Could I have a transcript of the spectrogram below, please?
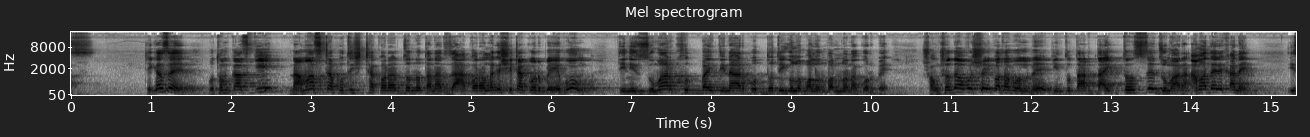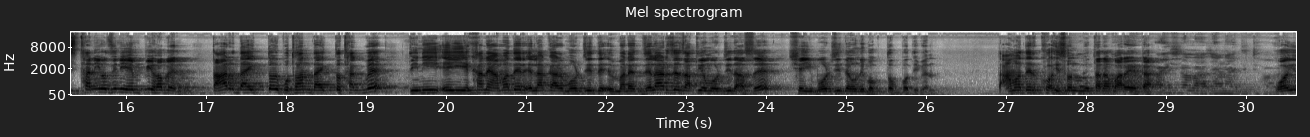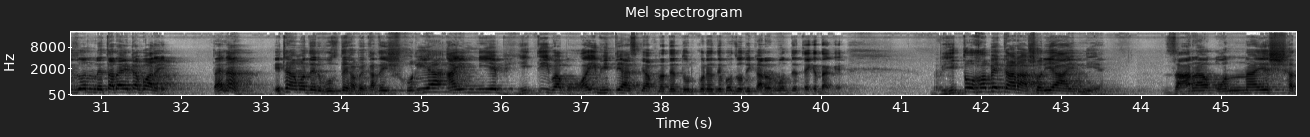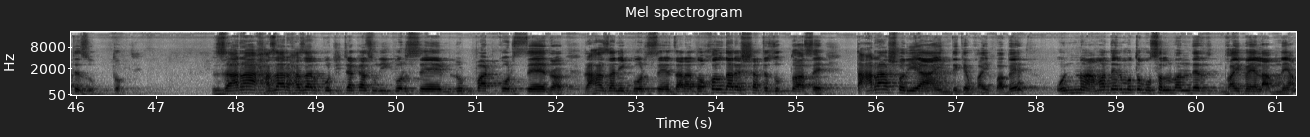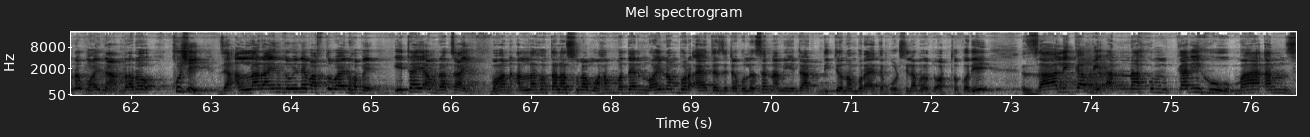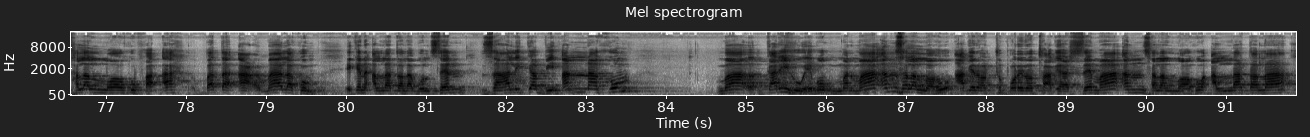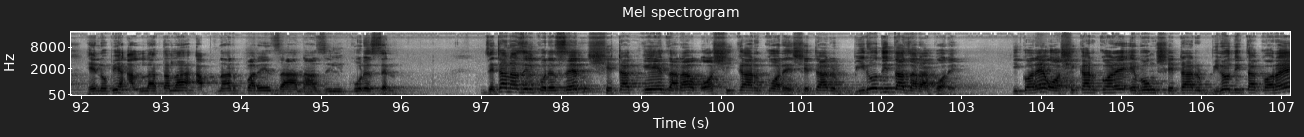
ঠিক আছে? প্রথম কাজ কি? নামাজটা প্রতিষ্ঠা করার জন্য তার যা করা লাগে সেটা করবে এবং তিনি জুমার খুদ্বাই তিনার পদ্ধতিগুলো পালন বর্ণনা করবে। সংসদে অবশ্যই কথা বলবে, কিন্তু তার দায়িত্ব হচ্ছে জুমার। আমাদের এখানে স্থানীয় যিনি এমপি হবেন, তার দায়িত্ব, প্রধান দায়িত্ব থাকবে। তিনি এই এখানে আমাদের এলাকার মসজিদে মানে জেলার যে জাতীয় মসজিদ আছে, সেই মসজিদে উনি বক্তব্য দিবেন। আমাদের কয়জন নেতারা পারে এটা? কয়জন নেতারা এটা পারে? তাই না? এটা আমাদের বুঝতে হবে। কাজেই শরিয়া আইন নিয়ে ভীতি বা ভয় ভীতি আজকে আপনাদের দূর করে দেব, যদি কারোর মধ্যে থেকে থাকে। ভীত হবে কারা শরিয়া আইন নিয়ে? যারা অন্যায়ের সাথে যুক্ত, যারা হাজার হাজার কোটি টাকা চুরি করছে, লুটপাট করছে, রাহাজানি করছে, যারা দখলদারের সাথে যুক্ত আছে, তারা সরিয়ে আইন দেখে ভয় পাবে অন্য আমাদের মতো মুসলমানদের ভয় পেয়ে লাভ নেই। আমরা ভয় না, আমরা আরও খুশি যে আল্লাহর আইন জমিনে বাস্তবায়ন হবে। এটাই আমরা চাই। মহান আল্লাহ তালা সুরা মোহাম্মদের নয় নম্বর আয়াতে যেটা বলেছেন, আমি এটা দ্বিতীয় নম্বর আয়াতে পড়ছিলাম, ওটা অর্থ করি, জালিকা বিআন্নাকুম কারিহু মা আনজালাল্লাহু ফাআহবাতা আমালাকুম। এখানে আল্লাহ তাআলা বলছেন, জালিকা বিআন্নাকুম মা কারিহু এবং মানে মা আনসালাল্লাহু আগের অর্থ, পরের অর্থ আগে আসছে, মা আনসালাল্লাহু আল্লাহ তালা হে নবী, আল্লাহ তালা আপনার পারে যা নাজিল করেছেন। যেটা নাজিল করেছেন, সেটাকে যারা অস্বীকার করে, সেটার বিরোধিতা যারা করে, কি করে? অস্বীকার করে এবং সেটার বিরোধিতা করে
